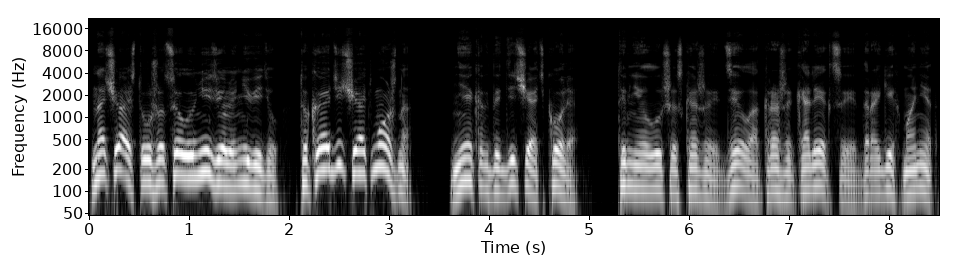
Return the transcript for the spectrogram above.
Начальство уже целую неделю не видел. Так и одичать можно». «Некогда дичать, Коля. Ты мне лучше скажи, дело о краже коллекции дорогих монет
